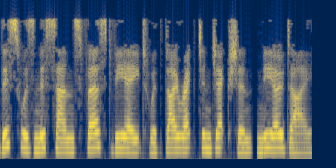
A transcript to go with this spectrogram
This was Nissan's first V8 with direct injection Neo-Di.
